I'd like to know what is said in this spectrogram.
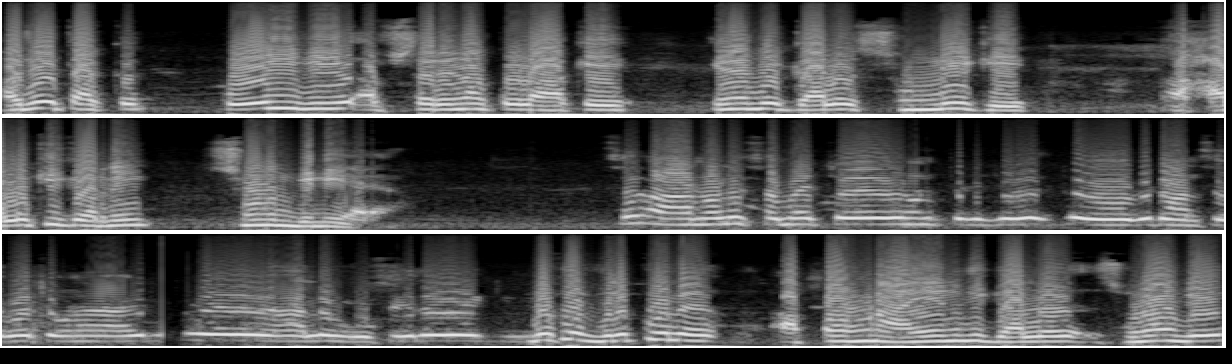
ਹਜੇ ਤੱਕ ਕੋਈ ਵੀ ਅਫਸਰ ਇਹਨਾਂ ਕੋਲ ਆ ਕੇ ਇਹਨਾਂ ਦੀ ਗੱਲ ਸੁਣਨੀ ਕੀ ਹੱਲ ਕੀ ਕਰਨੀ ਸੁਣਨ ਵੀ ਨਹੀਂ ਆਇਆ। ਸਰ ਆਉਣ ਵਾਲੇ ਸਮੇਂ 'ਚ ਹੁਣ ਵਿਧਾਨ ਸਭਾ ਚੋਣਾਂ ਹੱਲ ਹੋ ਸਕਦਾ ਹੈ ਕਿ ਦੇਖੋ ਬਿਲਕੁਲ ਆਪਾਂ ਹੁਣ ਆਏ ਇਹਨਾਂ ਦੀ ਗੱਲ ਸੁਣਾਂਗੇ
